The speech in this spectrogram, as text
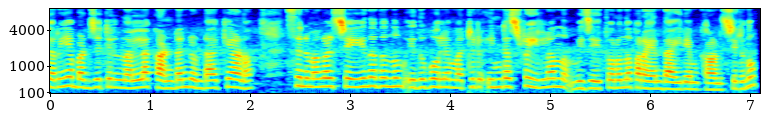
ചെറിയ ബഡ്ജറ്റിൽ നല്ല കണ്ടന്റ് ഉണ്ടാക്കിയാണ് സിനിമകൾ ചെയ്യുന്നതെന്നും ഇതുപോലെ മറ്റൊരു ഇൻഡസ്ട്രി ഇല്ലെന്നും വിജയ് തുറന്നു പറയാൻ ധൈര്യം കാണിച്ചിരുന്നു.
